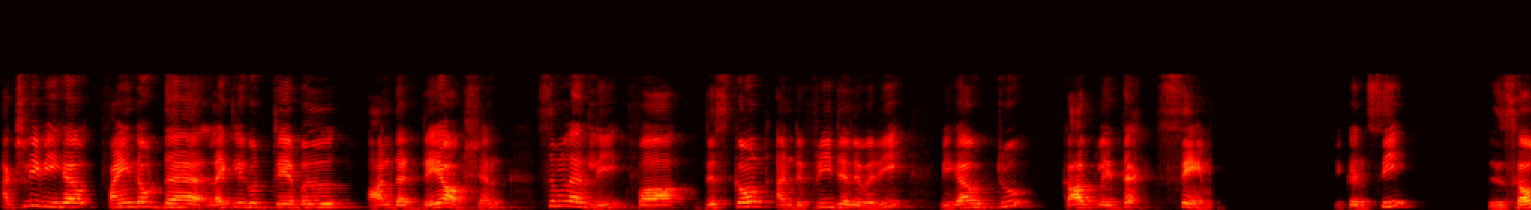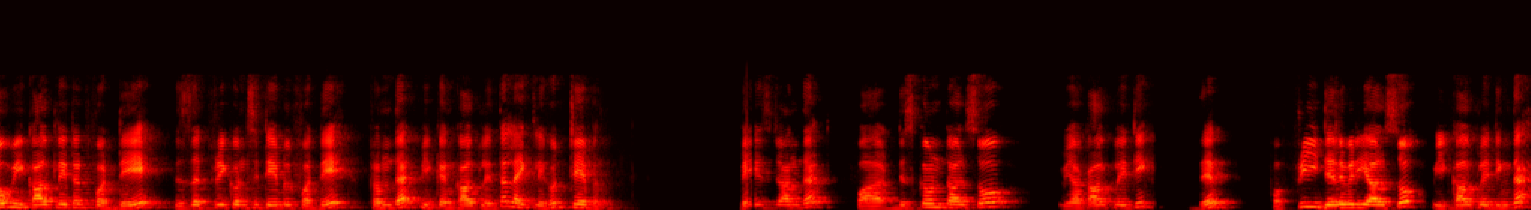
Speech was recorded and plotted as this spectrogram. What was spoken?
Actually, we have find out the likelihood table on the day option. Similarly, for discount and free delivery, we have to calculate the same. You can see this is how we calculated for day. This is the frequency table for day. From that, we can calculate the likelihood table. Based on that, for discount also, we are calculating. Then for free delivery also, we calculating the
